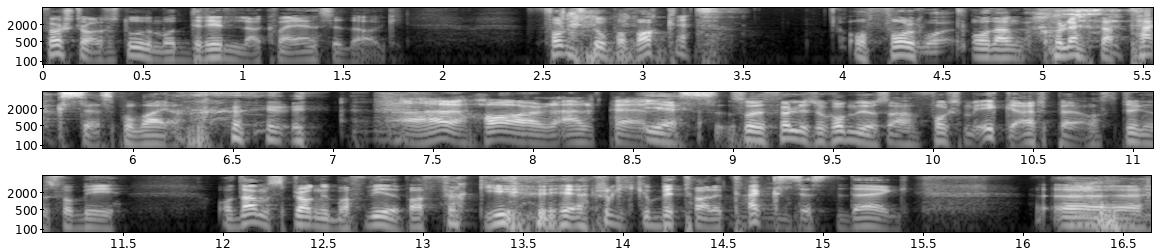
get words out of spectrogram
Først av alt så sto de og drilla hver eneste dag. Folk sto på vakt, og, folk, og de kollekta taxes på veien. Det er hard RP. liksom. Yes, så selvfølgelig så kom det jo sånn folk som ikke er RP, og springende forbi. Og de sprang jo bare forbi det. Bare fuck you, jeg orker ikke å betale taxes til deg. Eh,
